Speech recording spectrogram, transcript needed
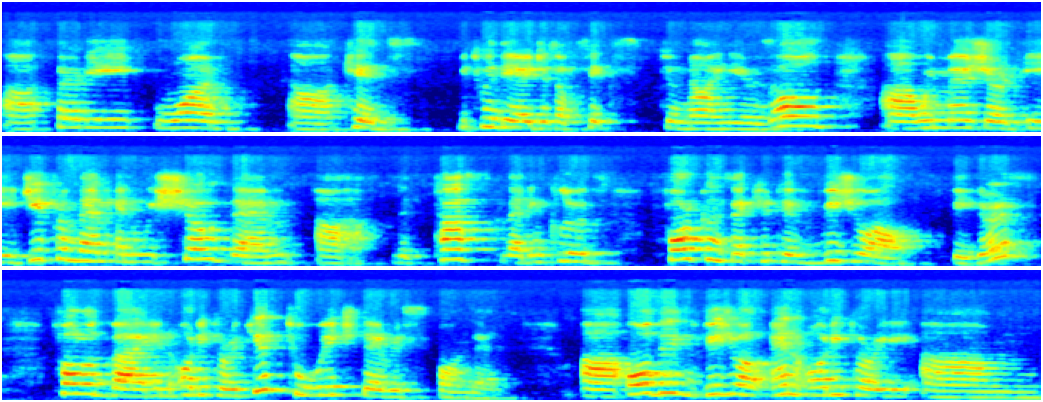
uh, 31 uh, kids between the ages of six to nine years old. Uh, we measured EEG from them and we showed them the task that includes four consecutive visual figures, followed by an auditory cue to which they responded. Uh, all these visual and auditory um,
